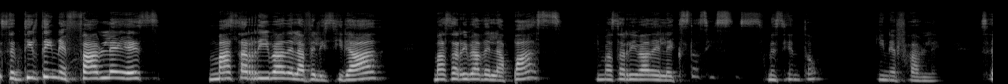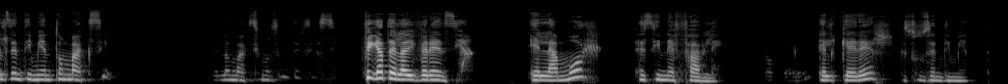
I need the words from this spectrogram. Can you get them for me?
sentirte inefable es más arriba de la felicidad, más arriba de la paz y más arriba del éxtasis. Me siento inefable. Es el sentimiento máximo. Es lo máximo sentirse así. Fíjate la diferencia. El amor es inefable. El querer es un sentimiento.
